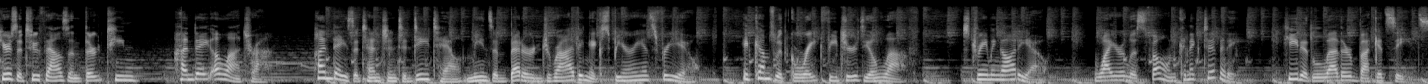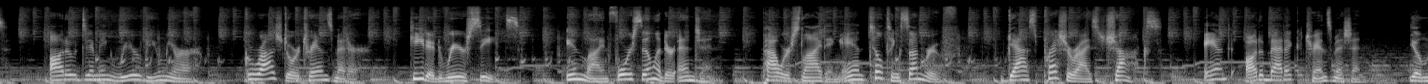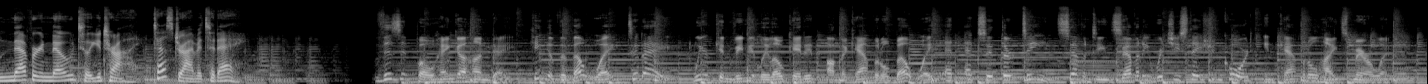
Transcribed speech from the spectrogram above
Here's a 2013 Hyundai Elantra. Hyundai's attention to detail means a better driving experience for you. It comes with great features you'll love. Streaming audio, wireless phone connectivity, heated leather bucket seats, auto dimming rear view mirror, garage door transmitter, heated rear seats, inline four cylinder engine, power sliding and tilting sunroof, gas pressurized shocks, and automatic transmission. You'll never know till you try. Test drive it today. Visit Pohanka Hyundai, King of the Beltway, today. We're conveniently located on the Capitol Beltway at exit 13, 1770 Ritchie Station Court in Capitol Heights, Maryland.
